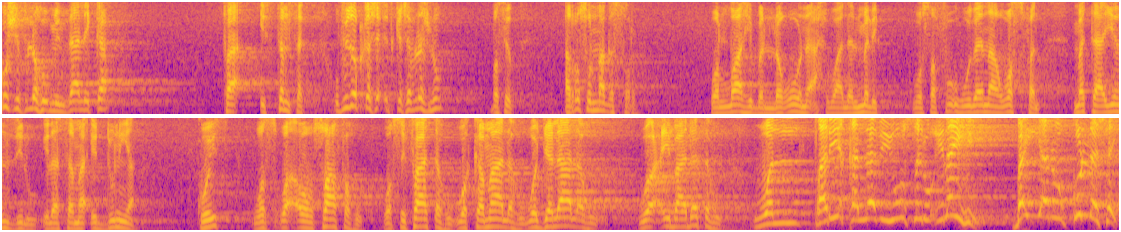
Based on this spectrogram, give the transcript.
كشف له من ذلك فاستمسك. وفي زول اتكشف له شنو؟ بسيط. الرسل ما قصروا. والله بلغونا أحوال الملك. وصفوه لنا وصفا. متى ينزل إلى سماء الدنيا. كويس؟ وأوصافه وصفاته وكماله وجلاله. وعبادته والطريق الذي يوصل إليه بينوا كل شيء.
